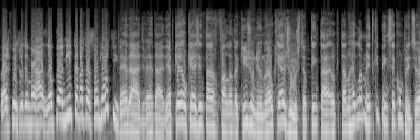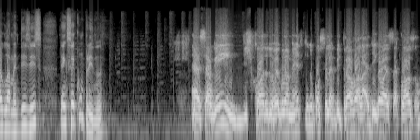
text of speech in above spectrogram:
eu acho que o Retro tem mais razão pela minha interpretação do artigo. Verdade, verdade. É porque o que a gente tá falando aqui, Juninho, não é o que é justo, é o que, tem, tá, é o que tá no regulamento que tem que ser cumprido. Se o regulamento diz isso, tem que ser cumprido, né? É, se alguém discorda do regulamento, que no conselho arbitral vá lá e diga, ó, essa cláusula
